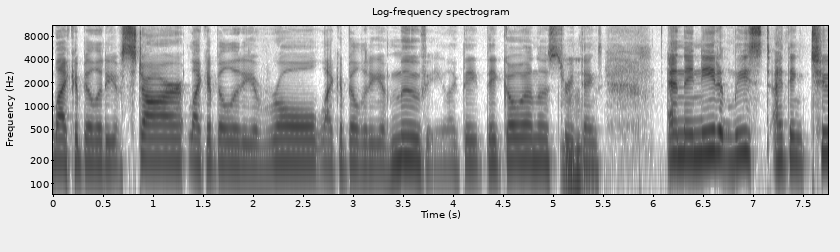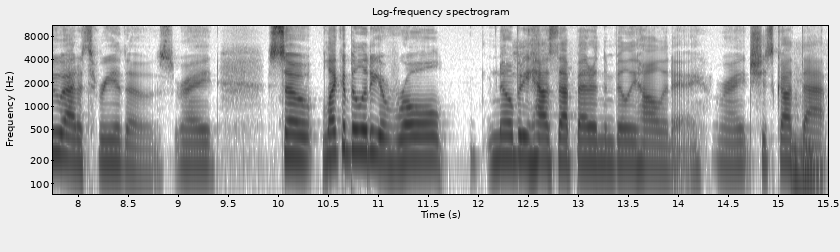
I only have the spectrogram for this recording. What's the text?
likability of star, likability of role, likability of movie. Like they they go on those 3 mm-hmm. things, and they need at least I think two out of three of those, right? So, likability of role, nobody has that better than Billie Holiday, right? She's got mm-hmm. that.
